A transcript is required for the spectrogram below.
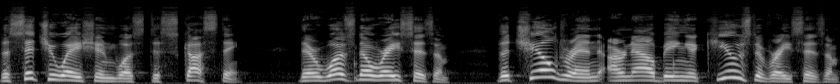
The situation was disgusting. There was no racism. The children are now being accused of racism.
